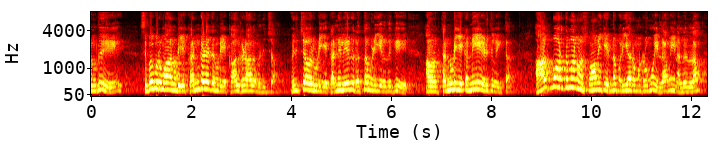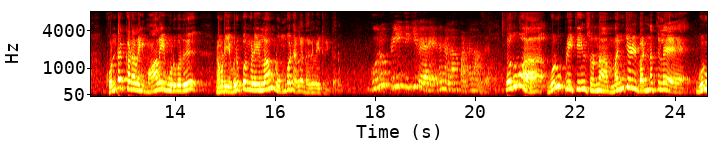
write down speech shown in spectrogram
வந்து சிவபெருமானுடைய கண்களை தன்னுடைய கால்களால் மிதித்தான் மிதித்து அவருடைய கண்ணிலேருந்து ரத்தம் வழிகிறதுக்கு அவனுக்கு தன்னுடைய கண்ணையே எடுத்து வைத்தான். ஆத்மார்த்தமாக நம்ம சுவாமிக்கு என்ன பரிகாரம் பண்ணுறோமோ எல்லாமே நல்லது தான் கொண்டக்கடலை மாலை போடுவது நம்முடைய விருப்பங்களை எல்லாம் ரொம்ப நல்லா நிறைவேற்றி தரும் குரு பிரீத்திக்கு வேற என்னென்னலாம் பண்ணலாம் சார் பொதுவாக குரு பிரீத்தின்னு சொன்னால் மஞ்சள் வண்ணத்தில் குரு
